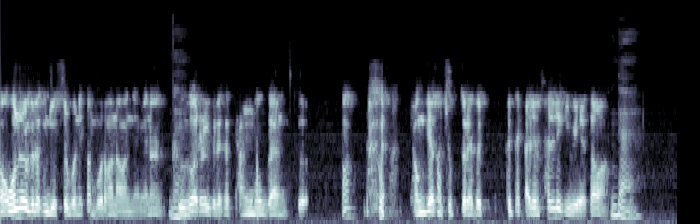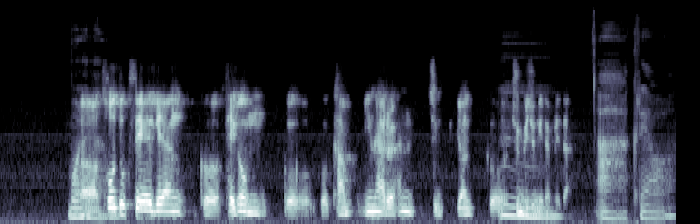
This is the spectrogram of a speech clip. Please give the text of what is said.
오늘 그래서 뉴스를 보니까 뭐라고 나왔냐면은 네. 그거를 그래서 당분간 그, 어? 경제가 죽더라도 그때까지는 살리기 위해서 네. 뭘 어? 소득세에 대한 그 세금 그, 그 감, 인하를 한 지금 연, 그 음. 준비 중이랍니다. 아, 그래요.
